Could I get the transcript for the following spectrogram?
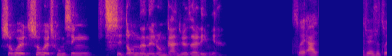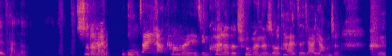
社会社会重新启动的那种感觉在里面，所以阿。俊是最惨的，是的，没 在杨康门已经快乐的出门的时候，他还在家养着，没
